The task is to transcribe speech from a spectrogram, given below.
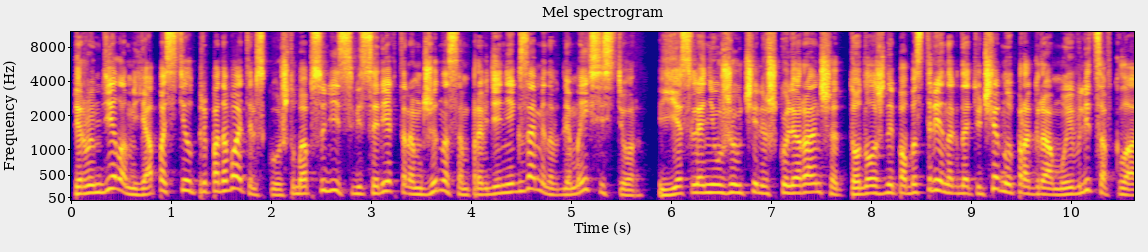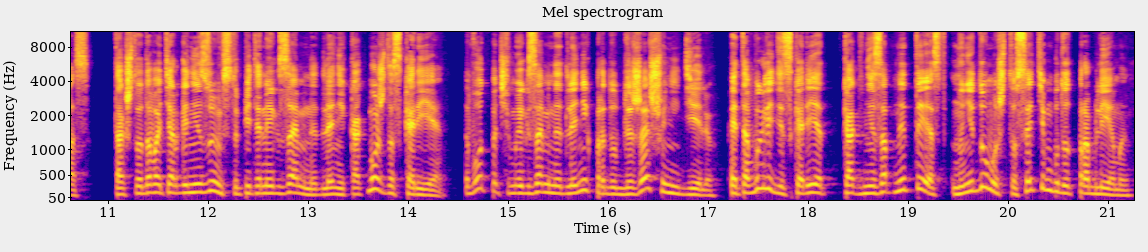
Первым делом я посетил преподавательскую, чтобы обсудить с вице-ректором Джиносом проведение экзаменов для моих сестер. Если они уже учили в школе раньше, то должны побыстрее нагнать учебную программу и влиться в класс. Так что давайте организуем вступительные экзамены для них как можно скорее. Вот почему экзамены для них пройдут ближайшую неделю. Это выглядит скорее как внезапный тест, но не думаю, что с этим будут проблемы.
